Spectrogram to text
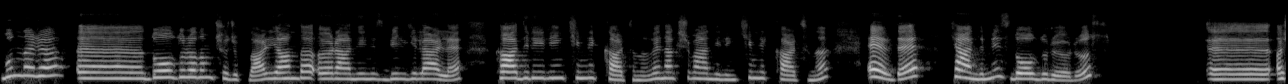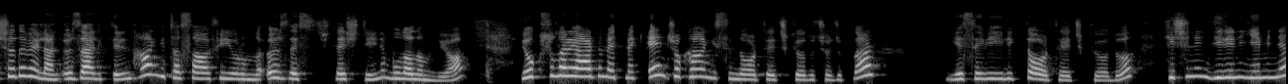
Bunları e, dolduralım çocuklar. Yanda öğrendiğiniz bilgilerle Kadiriliğin kimlik kartını ve Nakşibendiliğin kimlik kartını evde kendimiz dolduruyoruz e, aşağıda verilen özelliklerin hangi tasavvufi yorumla özdeşleştiğini bulalım diyor. Yoksullara yardım etmek en çok hangisinde ortaya çıkıyordu çocuklar? Yesevilikte ortaya çıkıyordu. Kişinin dilini yemine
